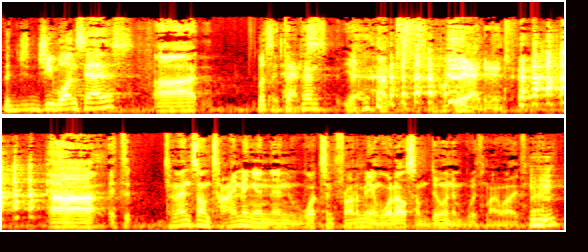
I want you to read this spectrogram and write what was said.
The G one status Uh, looks intense. depends. Yeah, yeah, dude. Uh, it de- depends on timing and, and what's in front of me and what else I'm doing with my life. Man. Mm-hmm.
